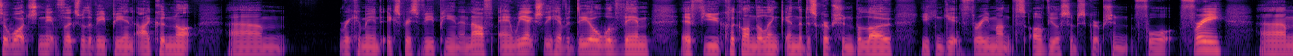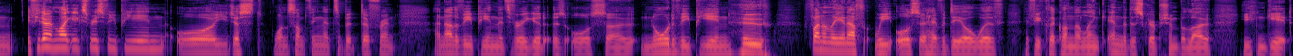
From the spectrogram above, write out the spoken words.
to watch Netflix with a VPN, I could not um, recommend ExpressVPN enough. And we actually have a deal with them. If you click on the link in the description below, you can get three months of your subscription for free. Um, if you don't like ExpressVPN or you just want something that's a bit different, another VPN that's very good is also NordVPN, who Funnily enough, we also have a deal with, if you click on the link in the description below, you can get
